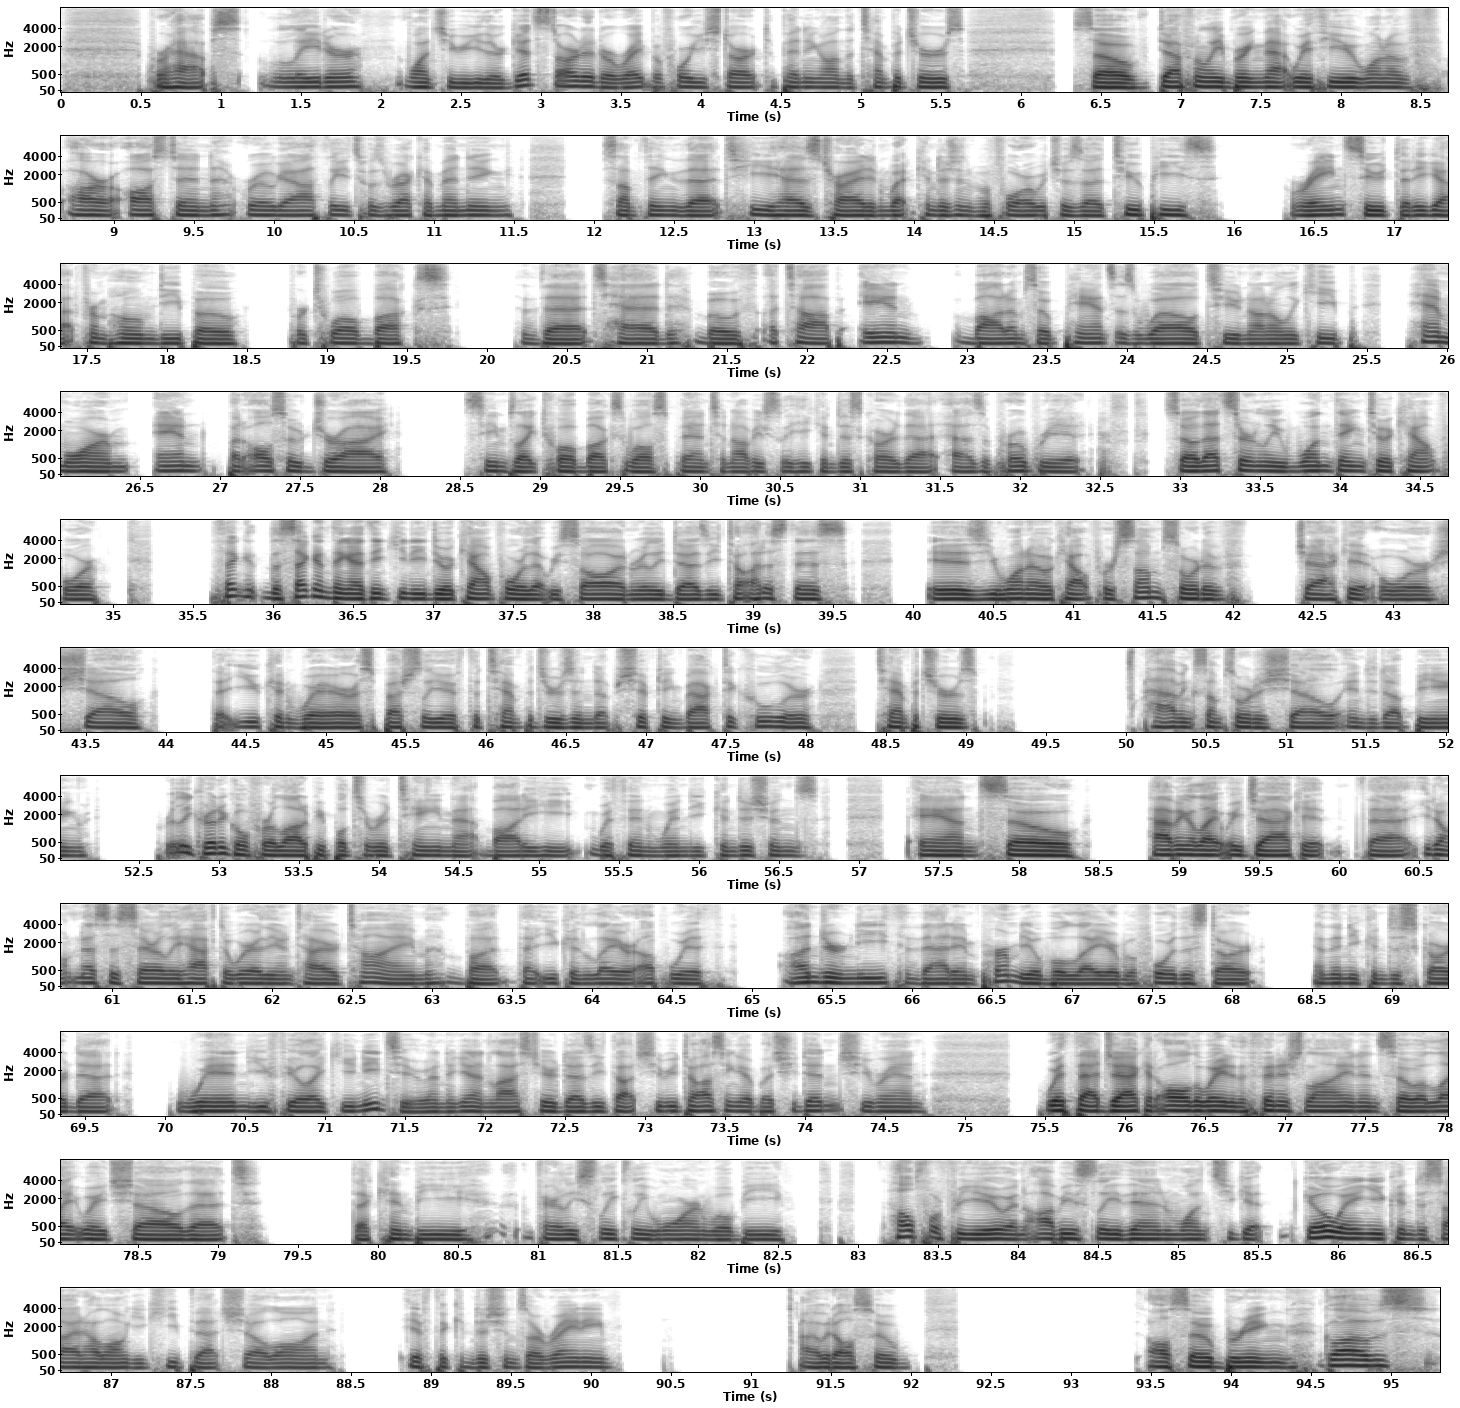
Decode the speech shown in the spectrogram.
perhaps later once you either get started or right before you start, depending on the temperatures. So definitely bring that with you. One of our Austin Rogue athletes was recommending something that he has tried in wet conditions before, which is a two piece rain suit that he got from Home Depot for 12 bucks that had both a top and bottom, so pants as well to not only keep him warm and but also dry. Seems like 12 bucks well spent and obviously he can discard that as appropriate. So that's certainly one thing to account for. I think the second thing I think you need to account for that we saw and really Desi taught us this is you want to account for some sort of jacket or shell that you can wear, especially if the temperatures end up shifting back to cooler temperatures. Having some sort of shell ended up being really critical for a lot of people to retain that body heat within windy conditions. And so, having a lightweight jacket that you don't necessarily have to wear the entire time, but that you can layer up with underneath that impermeable layer before the start, and then you can discard that when you feel like you need to. And again, last year Desi thought she'd be tossing it, but she didn't. She ran with that jacket all the way to the finish line, and so a lightweight shell that that can be fairly sleekly worn will be helpful for you. And obviously, then once you get going, you can decide how long you keep that shell on if the conditions are rainy. I would also also bring gloves,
